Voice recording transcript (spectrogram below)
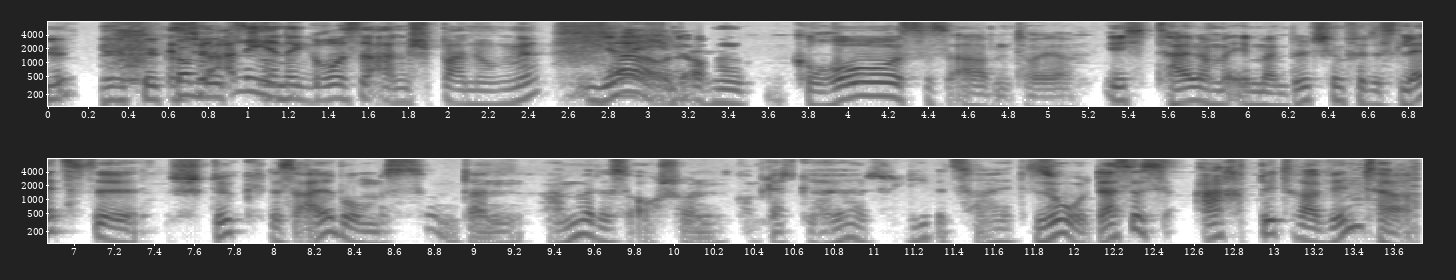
Wir Ist für alle hier eine große Anspannung, ne? Ja, und auch ein großes Abenteuer. Ich teile noch mal eben mein Bildschirm für das letzte Stück des Albums und dann haben wir das auch schon komplett gehört. Liebe Zeit. So, das ist Ach bitterer Winter.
